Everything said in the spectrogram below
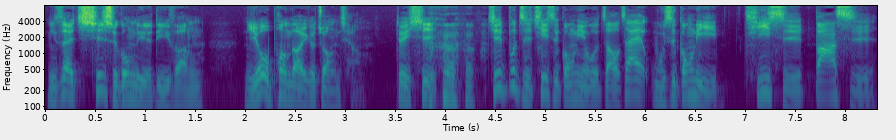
你在七十公里的地方，你又碰到一个撞墙，对，是，其实不止七十公里，我早在五十公里、七十、八十，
